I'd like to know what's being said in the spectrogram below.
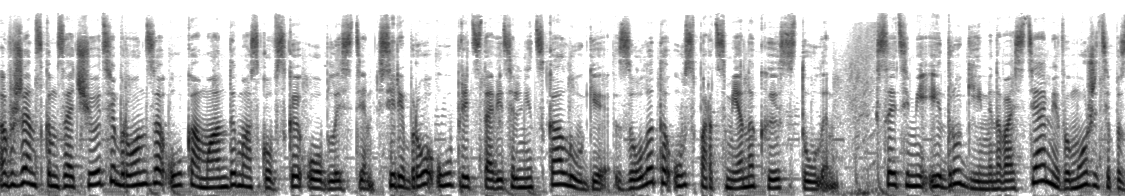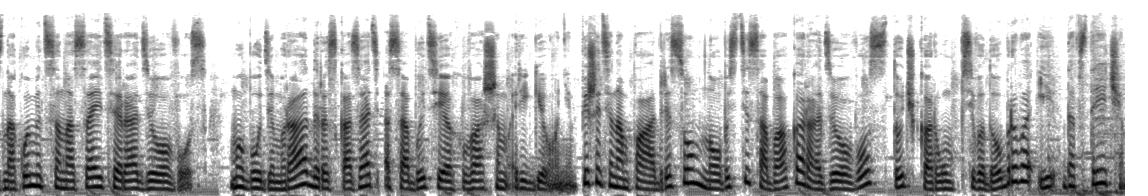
В женском зачете бронза у команды Московской области, серебро у представительниц Калуги, золото у спортсменок из Тулы. С этими и другими новостями вы можете познакомиться на сайте Радио ВОЗ. Мы будем рады рассказать о событиях в вашем регионе. Пишите нам по адресу новости собака ру. Всего доброго и до встречи!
